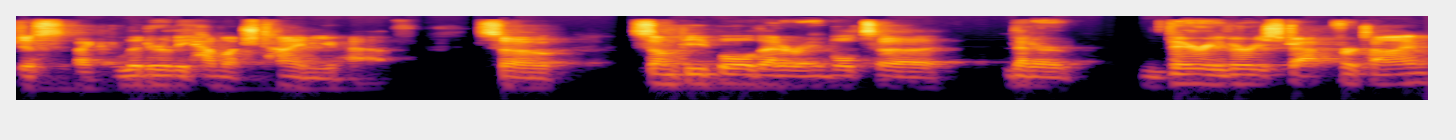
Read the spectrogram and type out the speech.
just like literally how much time you have. So some people that are able to that are very very strapped for time,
